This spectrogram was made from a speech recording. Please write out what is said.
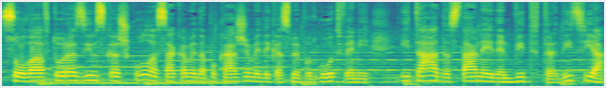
Со оваа втора зимска школа сакаме да покажеме дека сме подготвени и таа да стане еден вид традиција,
